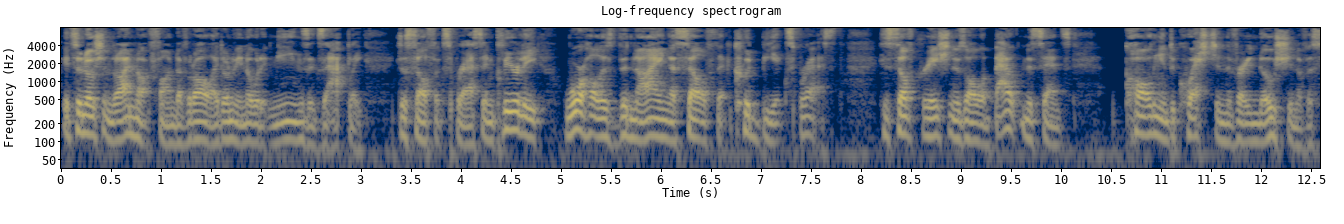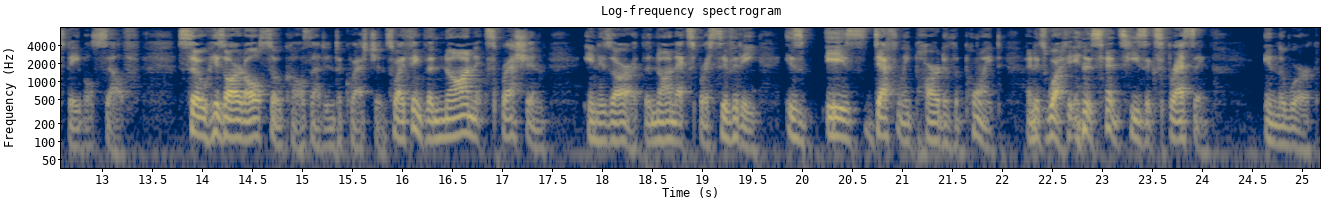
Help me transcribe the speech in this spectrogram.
It's a notion that I'm not fond of at all. I don't even know what it means exactly to self express. And clearly, Warhol is denying a self that could be expressed. His self creation is all about, in a sense, calling into question the very notion of a stable self. So his art also calls that into question. So I think the non expression in his art, the non-expressivity is is definitely part of the point, and it's what, in a sense, he's expressing in the work.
